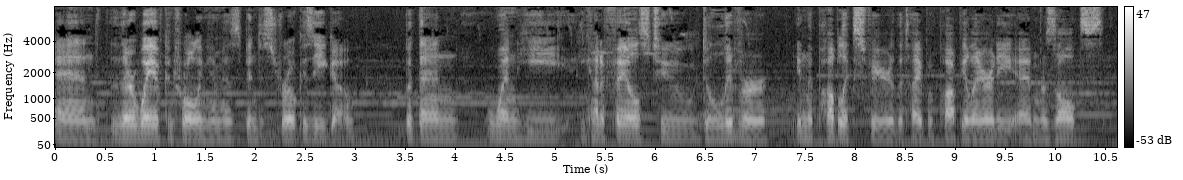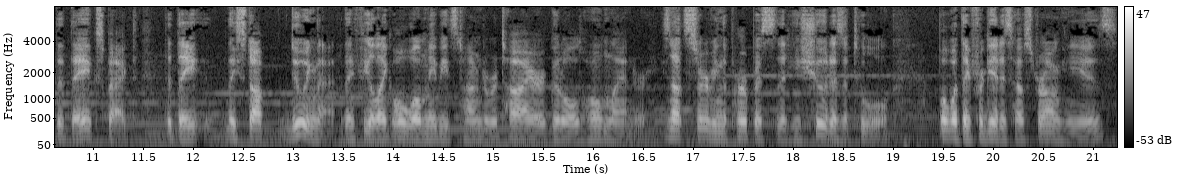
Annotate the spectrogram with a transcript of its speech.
and their way of controlling him has been to stroke his ego. But then when he he kind of fails to deliver in the public sphere the type of popularity and results that they expect, that they they stop doing that. They feel like, oh well, maybe it's time to retire, good old Homelander. He's not serving the purpose that he should as a tool. But what they forget is how strong he is.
